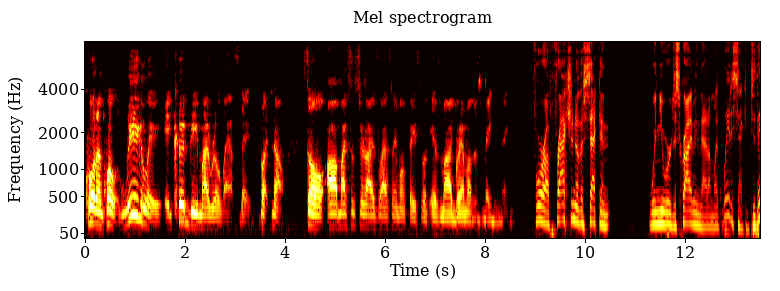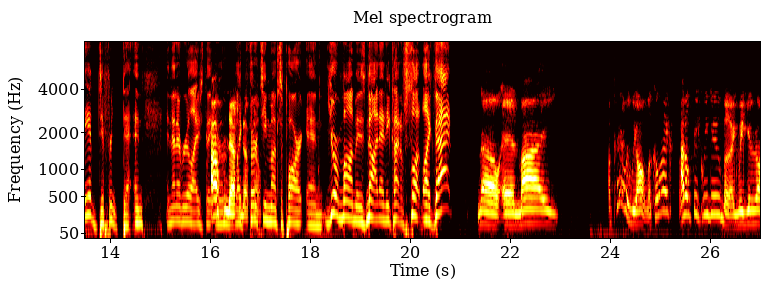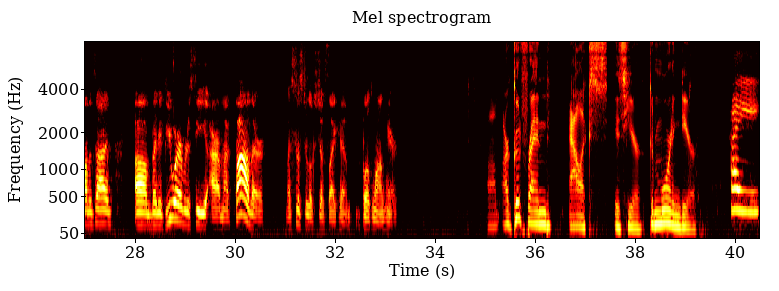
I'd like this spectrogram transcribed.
quote unquote legally it could be my real last name, but no. So uh, my sister and I's last name on Facebook is my grandmother's maiden name. for a fraction of a second when you were describing that i'm like wait a second do they have different de- and and then i realized that Oh, you're no, like no, no. 13 months apart and your mom is not any kind of slut like that No, and my apparently we all look alike. I don't think we do, but like we get it all the time. Um, but if you were ever to see our my father, my sister looks just like him, both long hair. um, our good friend alex is here good morning dear Hi.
